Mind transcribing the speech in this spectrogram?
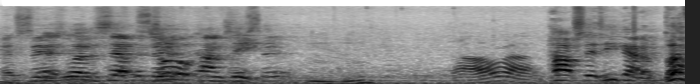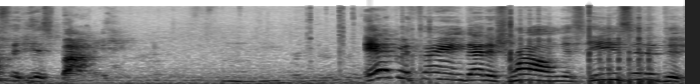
That's where the self-control comes in. All right. Paul says he got to buffet his body. Everything that is wrong is easy to do.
